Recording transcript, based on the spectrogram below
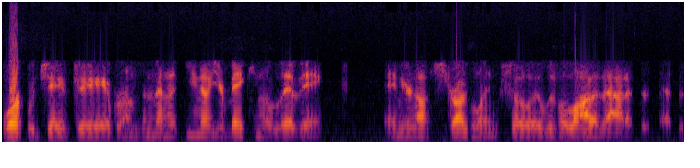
work with J.J. Abrams. And then, you know, you're making a living and you're not struggling. So it was a lot of that at the at the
